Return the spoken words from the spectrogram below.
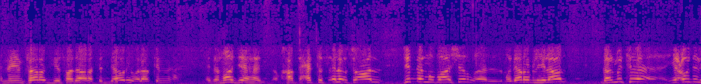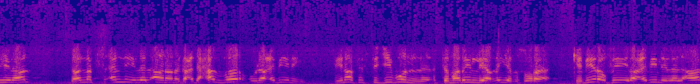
إنه ينفرد في صدارة الدوري ولكن إذا ما جهز حتى سألوا سؤال جدا مباشر المدرب الهلال قال متى يعود الهلال؟ قال لا تسألني إلى الآن أنا قاعد أحضر ولاعبيني. في ناس يستجيبون للتمارين اللياقيه بصورة كبيرة وفي لاعبين إلى الآن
